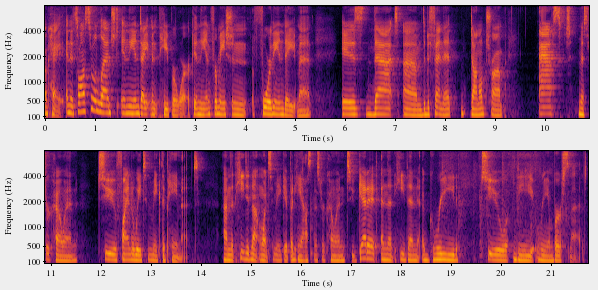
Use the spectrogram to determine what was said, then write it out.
Okay, and it's also alleged in the indictment paperwork, in the information for the indictment, is that um, the defendant, Donald Trump, asked Mr. Cohen to find a way to make the payment. Um, that he did not want to make it, but he asked Mr. Cohen to get it, and that he then agreed to the reimbursement.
